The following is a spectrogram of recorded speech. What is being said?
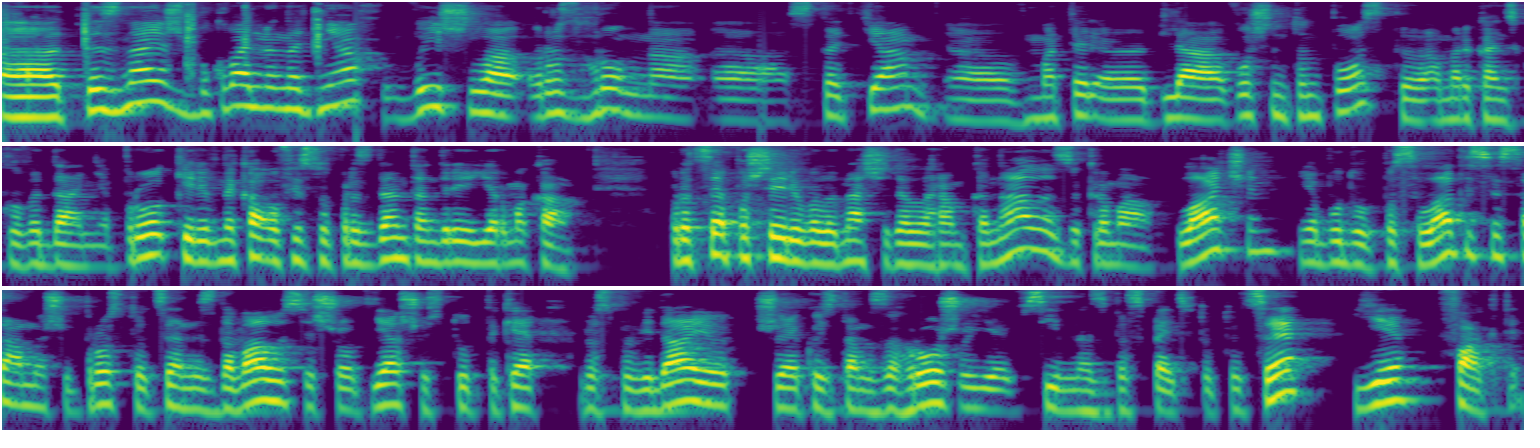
Е, ти знаєш, буквально на днях вийшла розгромна е, стаття е, в матері... е, для Washington Post, е, американського видання, про керівника офісу президента Андрія Єрмака. Про це поширювали наші телеграм-канали, зокрема Лачин. Я буду посилатися саме, щоб просто це не здавалося, що от я щось тут таке розповідаю, що якось там загрожує всім нацбезпеці. Тобто, це є факти.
